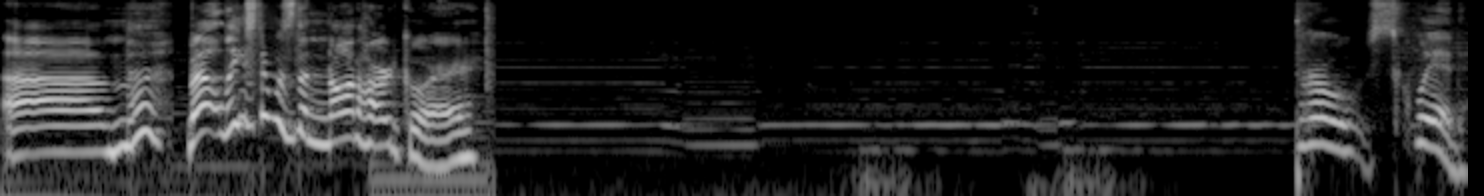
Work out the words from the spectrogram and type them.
Um, well, at least it was the non-hardcore. Bro, squid.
